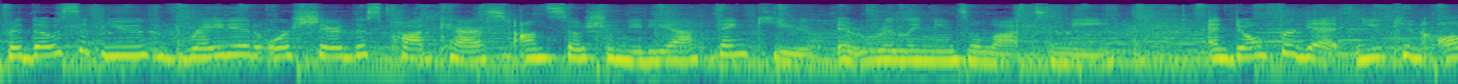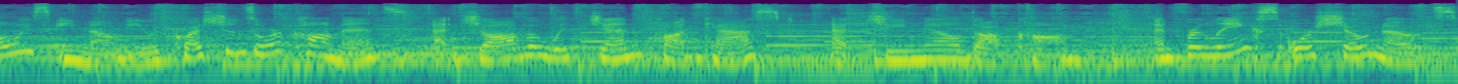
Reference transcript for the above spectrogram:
For those of you who've rated or shared this podcast on social media, thank you. It really means a lot to me. And don't forget, you can always email me with questions or comments at javawithjenpodcast at gmail.com. And for links or show notes,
